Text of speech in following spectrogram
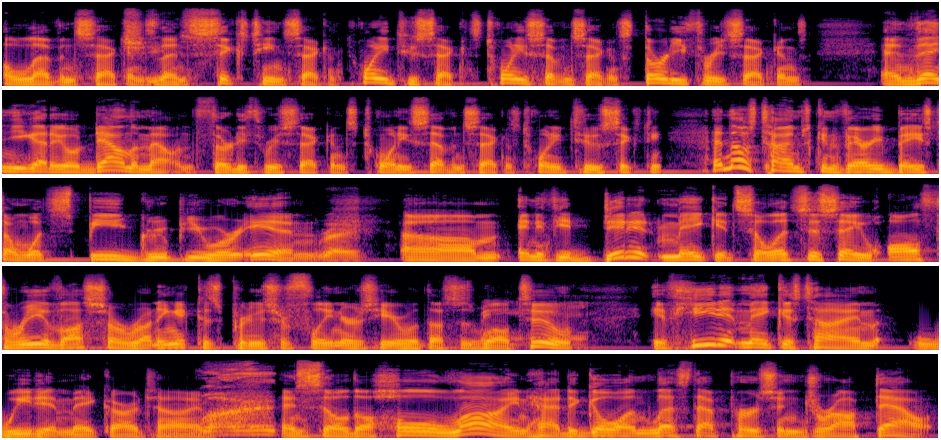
11 seconds. Then 16 seconds, 22 seconds, 27 seconds, 33 seconds. And then you got to go down the mountain, 33 seconds, 27 seconds, 22, 16. And those times can vary based on what speed group you were in. Right. Um, and if you didn't make it, so let's just say all three of us are running it because producer Fleener is here with us as well too. If he didn't make his time, we didn't make our time. What? And so the whole line had to go unless that person dropped out.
